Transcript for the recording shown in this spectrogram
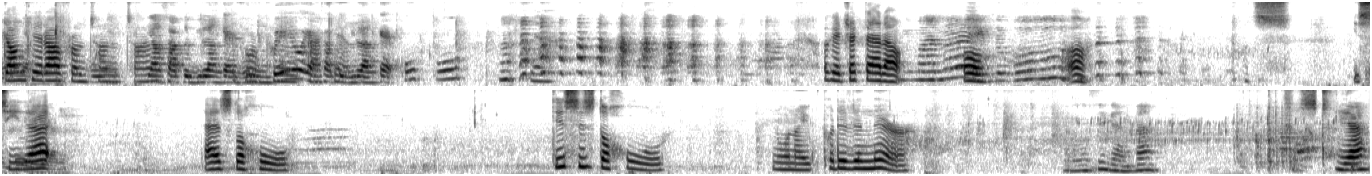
dunk it out from time to time. Yang satu bilang kayak burung beo, yang satu bilang kayak pupu. Okay, check that out. Oh. Oh. Let's, you see that? That's the hole. This is the hole. And when I put it in there, just Ya.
